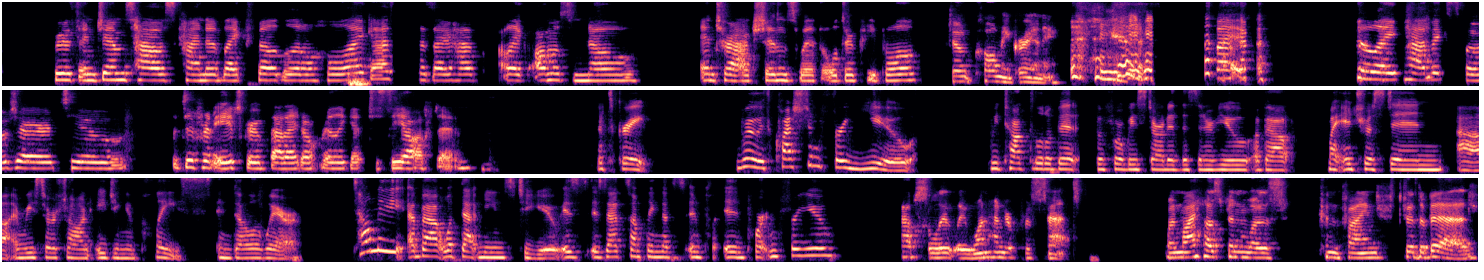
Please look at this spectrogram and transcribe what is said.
Ruth and Jim's house kind of like filled a little hole, I guess, because I have like almost no interactions with older people. Don't call me granny. but to like have exposure to a different age group that I don't really get to see often. That's great. Ruth, question for you. We talked a little bit before we started this interview about my interest in uh, and research on aging in place in Delaware. Tell me about what that means to you. Is is that something that's imp- important for you? Absolutely, one hundred percent. When my husband was confined to the bed,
